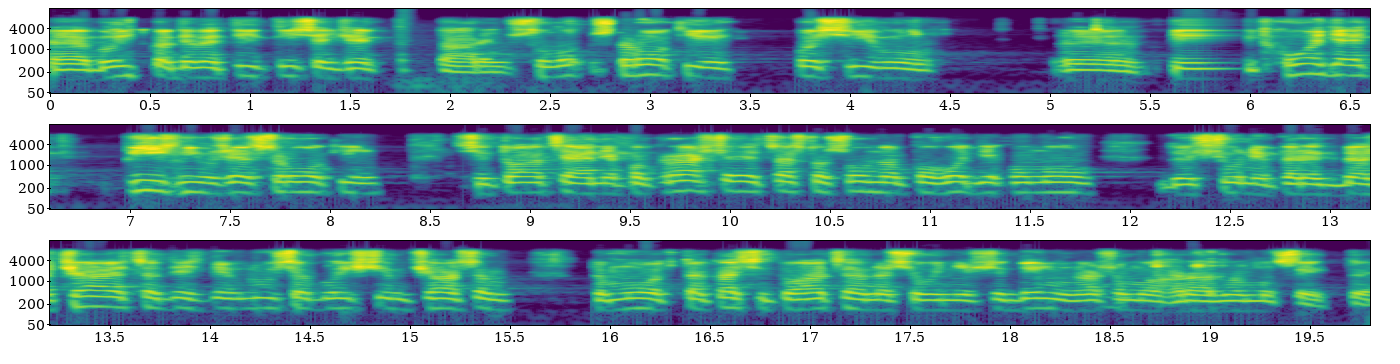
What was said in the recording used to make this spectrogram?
е, близько 9 тисяч гектарів. Строки посіву е, підходять. Пізні вже сроки. Ситуація не покращується стосовно погодних умов. Дощу не передбачається, десь дивлюся ближчим часом. Тому от така ситуація на сьогоднішній день у нашому аграрному секторі.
